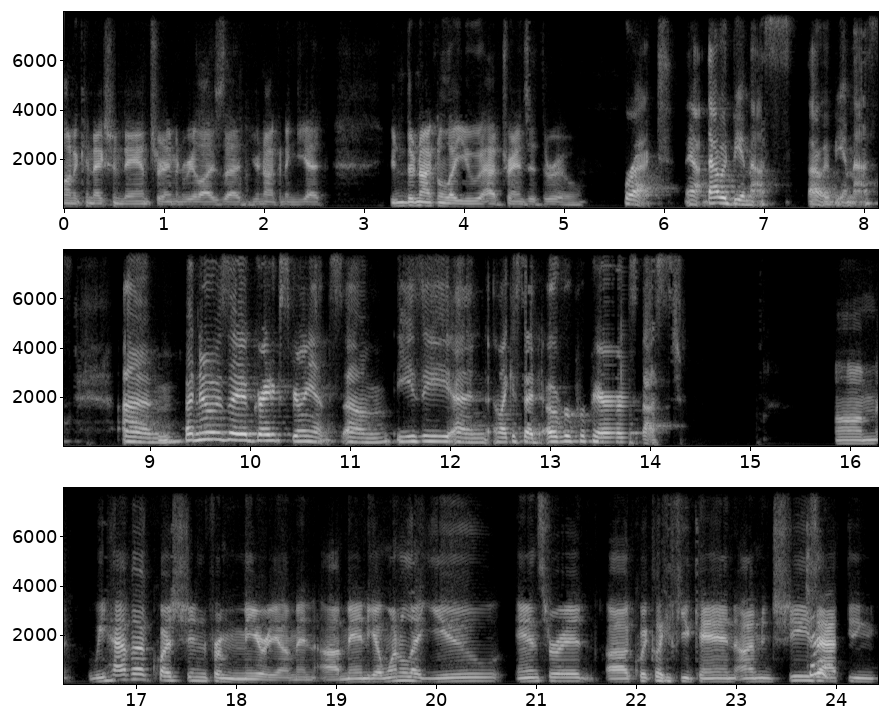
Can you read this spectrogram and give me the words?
on a connection to Amsterdam and realize that you're not going to get, they're not going to let you have transit through. Correct. Yeah, that would be a mess. That would be a mess. Um, but no, it was a great experience. Um, easy and like I said, over prepared is best. Um, we have a question from Miriam and uh, Mandy. I want to let you answer it uh, quickly if you can. I mean, she's sure. asking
